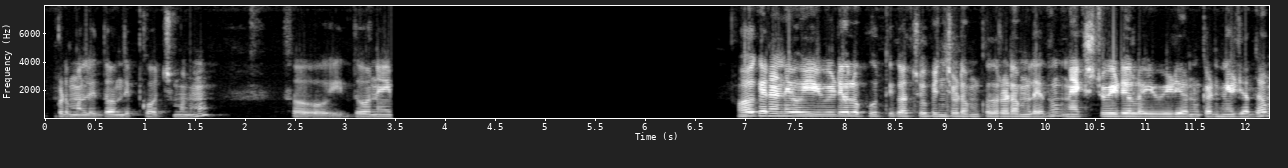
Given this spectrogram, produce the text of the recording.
ఇప్పుడు మళ్ళీ దోని తిప్పుకోవచ్చు మనము. సో ఈ దోని ఓకేనండి. ఈ వీడియోలో పూర్తిగా చూపించడం కుదరడం లేదు. నెక్స్ట్ వీడియోలో ఈ వీడియోని కంటిన్యూ చేద్దాం.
